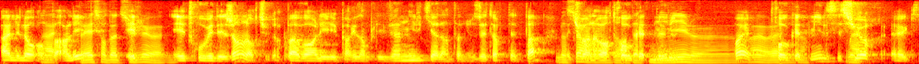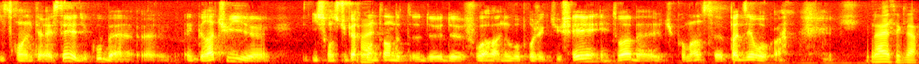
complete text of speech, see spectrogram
aller leur en parler sur et, sujets, et, trouver des gens. Alors, tu ne vas pas avoir, les, par exemple, les 20 000 qu'il y a dans ta newsletter, peut-être pas, mais tu vas en avoir 3 ou 4 000. ouais, 3 ou 4 000, c'est sûr, euh, qui seront intéressés. Et du coup, ben, gratuit, ils seront super contents de, de, de, voir un nouveau projet que tu fais. Et toi, ben, tu commences pas de zéro. Quoi. Ouais, c'est clair.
